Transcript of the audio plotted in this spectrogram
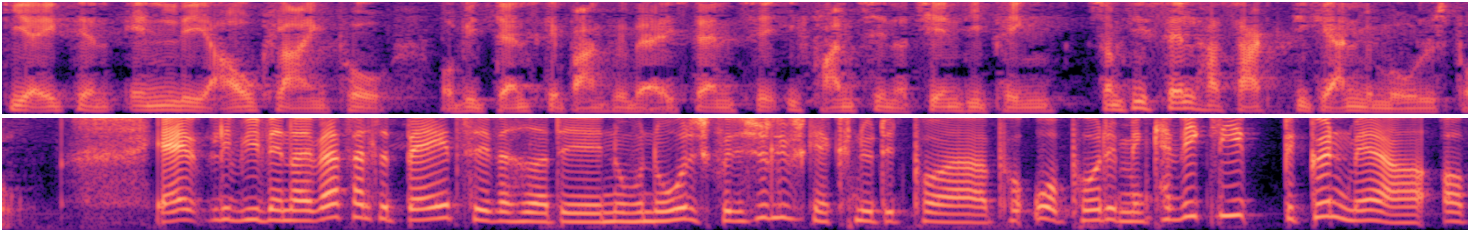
giver ikke den endelige afklaring på, hvorvidt Danske Bank vil være i stand til i fremtiden at tjene de penge, som de selv har sagt, de gerne vil måles på. Ja, vi vender i hvert fald tilbage til, hvad hedder det, Novo Nordisk, for jeg synes lige, vi skal have knyttet et par, par ord på det, men kan vi ikke lige begynde med at, at,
